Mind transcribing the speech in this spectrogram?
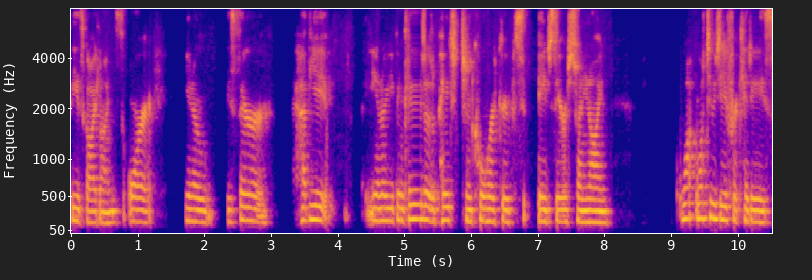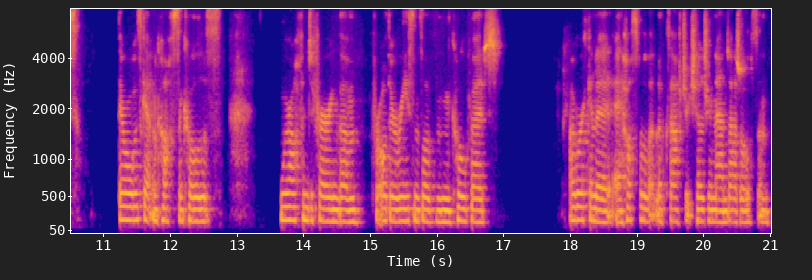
these guidelines? Or, you know, is there, have you, you know, you've included a patient cohort group age zero to 29. What, what do we do for kiddies? They're always getting coughs and colds. We're often deferring them for other reasons other than COVID. I work in a, a hospital that looks after children and adults, and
